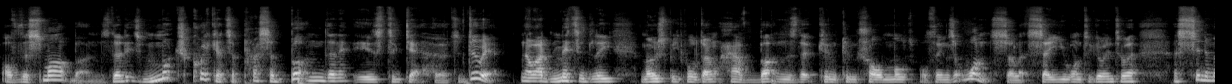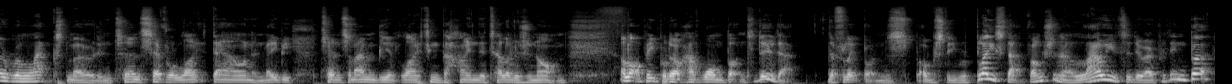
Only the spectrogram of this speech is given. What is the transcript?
of the smart buttons that it's much quicker to press a button than it is to get her to do it. Now, admittedly, most people don't have buttons that can control multiple things at once. So, let's say you want to go into a, a cinema relaxed mode and turn several lights down and maybe turn some ambient lighting behind the television on. A lot of people don't have one button to do that. The Flic buttons obviously replace that function and allow you to do everything, but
